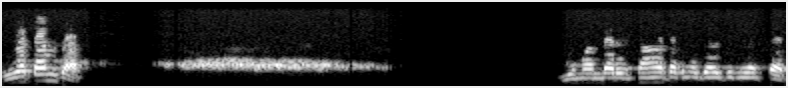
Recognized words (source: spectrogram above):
येतान का? इमानदारी सांगा टाकणं जायचं तुम्ही येतात.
